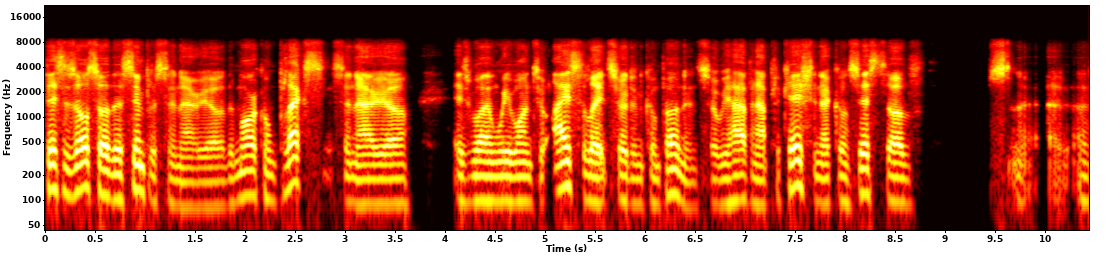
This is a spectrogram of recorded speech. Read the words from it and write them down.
This is also the simplest scenario. The more complex scenario is when we want to isolate certain components. So we have an application that consists of a,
